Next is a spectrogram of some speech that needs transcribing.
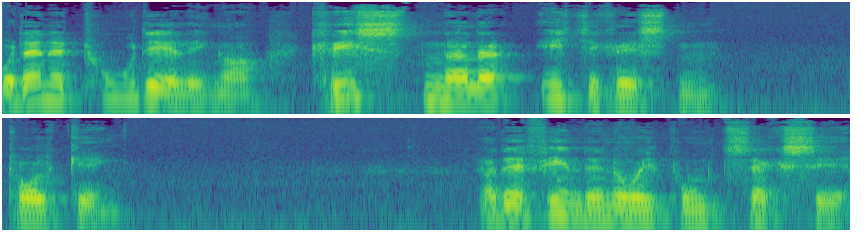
og denne todelinga, kristen eller ikke-kristen tolking, ja, det finner du nå i punkt 6c.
